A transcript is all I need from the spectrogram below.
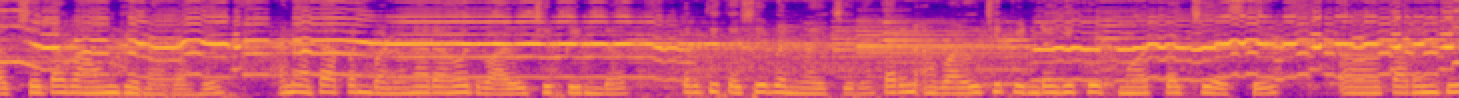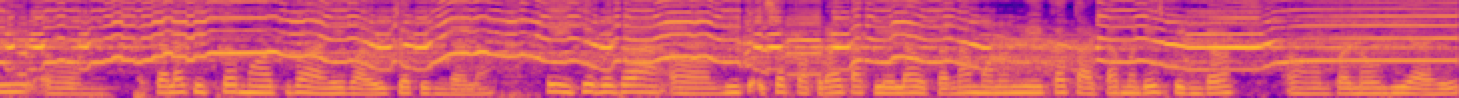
अक्षता वाहून घेणार आहे. आणि आता आपण बनवणार आहोत वाळूची पिंड. तर ती कशी बनवायची ना? कारण वाळूची पिंड ही खूप महत्त्वाची असते. कारण की त्याला तितकं महत्त्व आहे वाळूच्या पिंडाला. तर इथे बघा मी असा कपडा टाकलेला होता ना म्हणून मी एका ताटामध्येच पिंड बनवली आहे.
